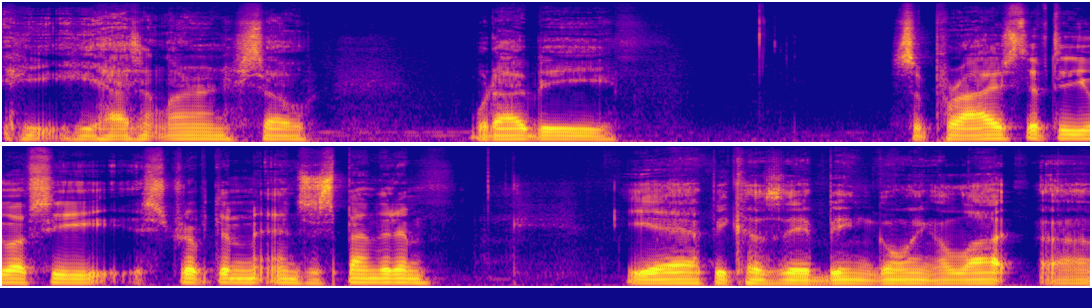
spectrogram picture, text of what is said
he he hasn't learned. So, would I be surprised if the UFC stripped him and suspended him? Yeah, because they've been going a lot uh,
